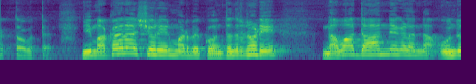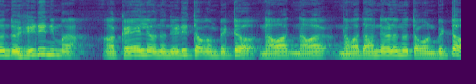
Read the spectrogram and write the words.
ಆಗ್ತಾ ಹೋಗುತ್ತೆ. ಈ ಮಕರ ರಾಶಿಯವರು ಏನು ಮಾಡಬೇಕು ಅಂತಂದರೆ ನೋಡಿ, ನವಧಾನ್ಯಗಳನ್ನು ಒಂದೊಂದು ಹಿಡಿ ನಿಮ್ಮ ಕೈಯಲ್ಲಿ ಒಂದೊಂದು ಹಿಡಿ ತೊಗೊಂಡ್ಬಿಟ್ಟು, ನವ ನವ, ನವಧಾನ್ಯಗಳನ್ನು ತೊಗೊಂಡ್ಬಿಟ್ಟು,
